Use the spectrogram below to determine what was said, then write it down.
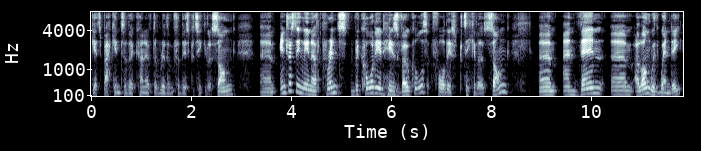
gets back into the kind of the rhythm for this particular song. Um, interestingly enough, Prince recorded his vocals for this particular song, um, and then um, along with Wendy,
